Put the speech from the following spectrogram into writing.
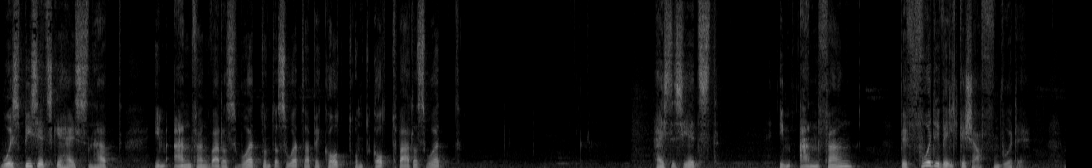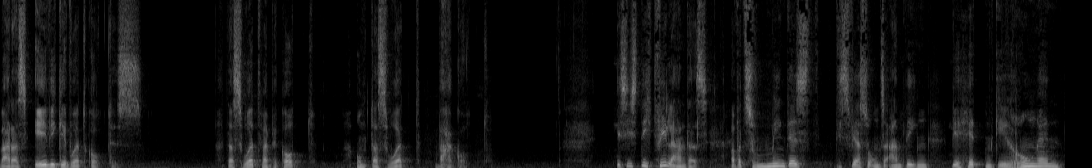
Wo es bis jetzt geheißen hat, im Anfang war das Wort und das Wort war bei Gott und Gott war das Wort. Heißt es jetzt, im Anfang, bevor die Welt geschaffen wurde, war das ewige Wort Gottes. Das Wort war bei Gott und das Wort war Gott. Es ist nicht viel anders, aber zumindest, das wäre so unser Anliegen, wir hätten gerungen,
